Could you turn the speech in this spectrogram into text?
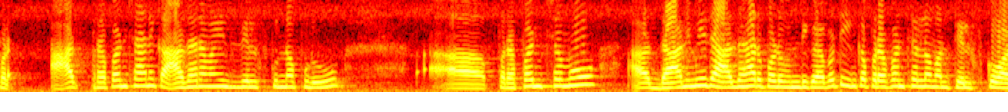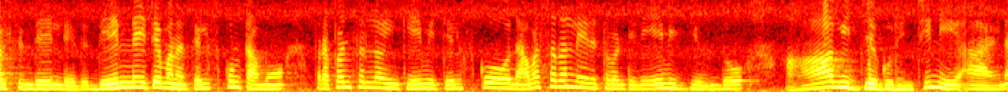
ప్ర ఆ- ప్రపంచానికి ఆధారమైంది తెలుసుకున్నప్పుడు ప్రపంచము దాని మీద ఆధారపడి ఉంది కాబట్టి ఇంకా ప్రపంచంలో మనం తెలుసుకోవాల్సింది ఏం లేదు. దేన్నైతే మనం తెలుసుకుంటామో ప్రపంచంలో ఇంకేమీ తెలుసుకోని అవసరం లేనటువంటిది ఏ విద్య ఉందో ఆ విద్య గురించి నీ ఆయన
